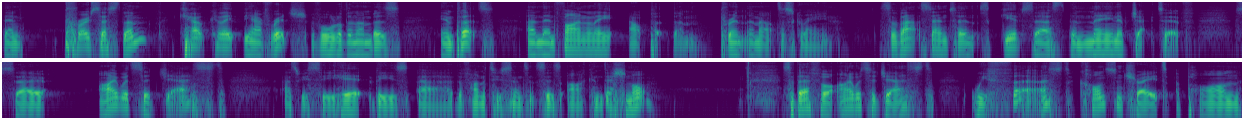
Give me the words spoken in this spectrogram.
then process them, calculate the average of all of the numbers input, and then finally output them, print them out to screen. So that sentence gives us the main objective. So I would suggest, as we see here, these uh, the final two sentences are conditional. So therefore, I would suggest we first concentrate upon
